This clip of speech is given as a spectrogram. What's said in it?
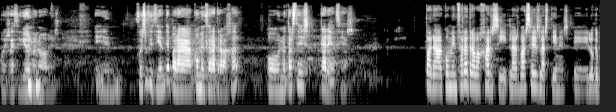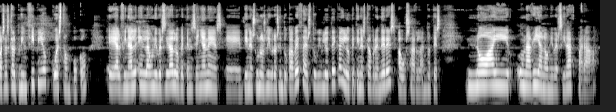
pues, recibió en renovables. Eh, ¿Fue suficiente para comenzar a trabajar o notasteis carencias? Para comenzar a trabajar, sí, las bases las tienes. Eh, lo que pasa es que al principio cuesta un poco. Eh, al final, en la universidad lo que te enseñan es, eh, tienes unos libros en tu cabeza, es tu biblioteca y lo que tienes que aprender es a usarla. Entonces, no hay una guía en la universidad para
